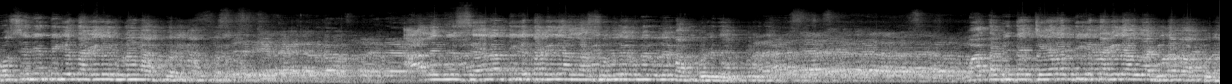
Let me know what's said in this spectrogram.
মসজিদের দিকে তাকালে গুনাহ মাফ করে আলেমের চেহারার দিকে তাকালে আল্লাহ সগিরা গুনাহগুলো মাফ করে দেয় মাতা পিতার চেহারার দিকে তাকালে আল্লাহ গুনাহ মাফ করে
